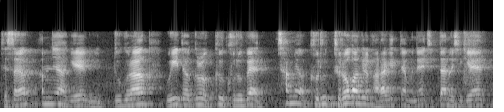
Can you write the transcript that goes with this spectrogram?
됐어요? 합리하게 누구랑 with a group 그 그룹에 참여 그룹 들어가길 바라기 때문에 집단 의식에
